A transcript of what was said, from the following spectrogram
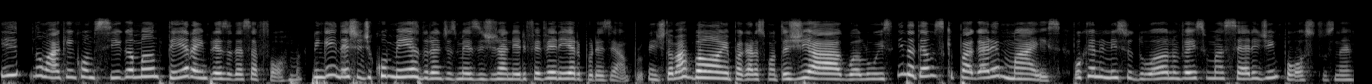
e não há quem consiga manter a empresa dessa forma. Ninguém deixa de comer durante os meses de janeiro e fevereiro, por exemplo. A gente tomar banho, pagar as contas de água, luz. Ainda temos que pagar é mais, porque no início do ano vence uma série de impostos, né?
